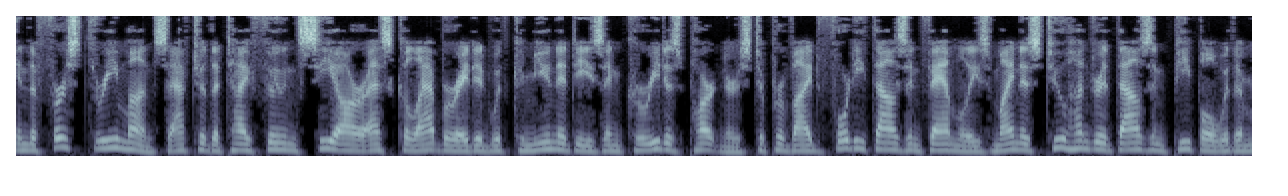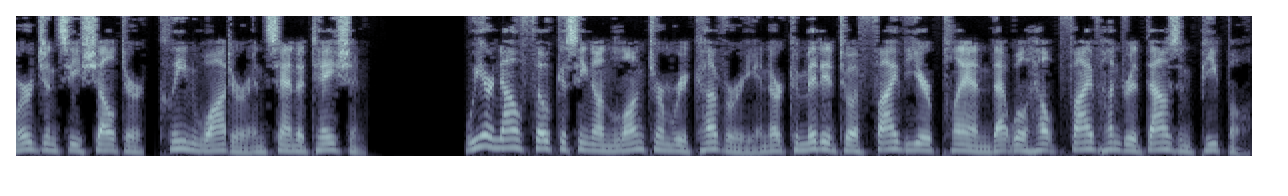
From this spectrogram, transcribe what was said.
in the first three months after the typhoon CRS collaborated with communities and Caritas partners to provide 40,000 families minus 200,000 people with emergency shelter, clean water and sanitation. We are now focusing on long-term recovery and are committed to a five-year plan that will help 500,000 people.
